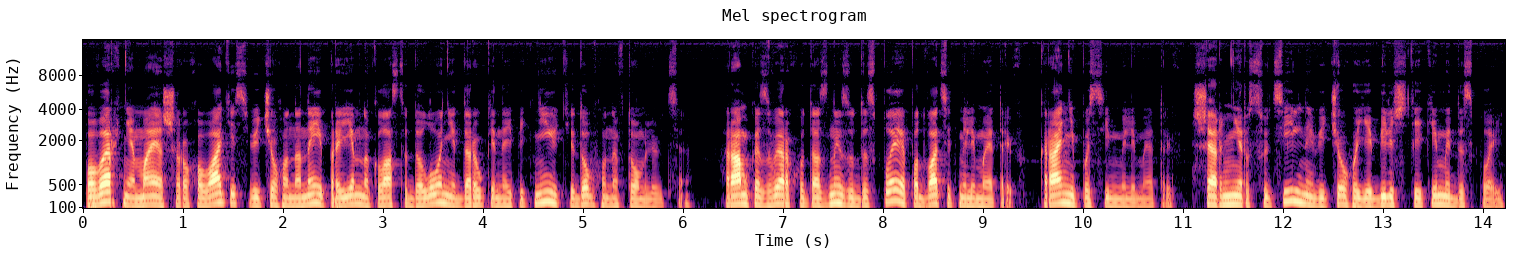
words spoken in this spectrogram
Поверхня має шероховатість, від чого на неї приємно класти долоні, де руки не пітніють і довго не втомлюються. Рамки зверху та знизу дисплея по 20 мм, крайні по 7 мм. Шарнір суцільний, від чого є більш стійкими дисплей.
